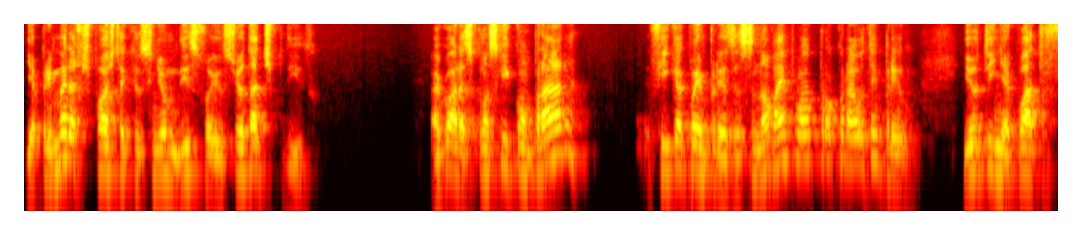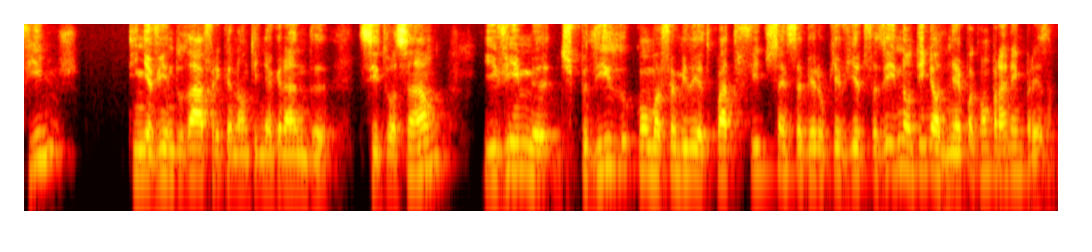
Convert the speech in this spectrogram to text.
E a primeira resposta que o senhor me disse foi: O senhor está despedido. Agora, se conseguir comprar, fica com a empresa, se não, vai procurar outro emprego. Eu tinha quatro filhos, tinha vindo da África, não tinha grande situação e vi-me despedido com uma família de quatro filhos sem saber o que havia de fazer e não tinha o dinheiro para comprar a empresa.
